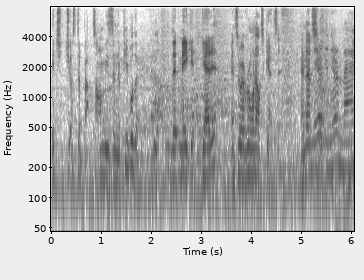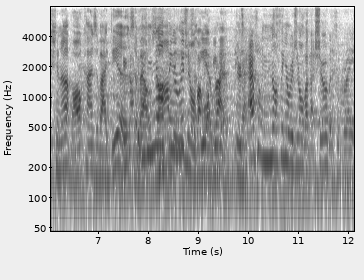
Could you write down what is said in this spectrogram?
It's just about zombies and the people that that make it get it, and so everyone else gets it. And And that's they're, and they're mashing up all kinds of ideas Exactly. about There's zombies. nothing original about yeah, Walking right, Dead. There's exactly. absolutely nothing original about that show. But it's a great.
